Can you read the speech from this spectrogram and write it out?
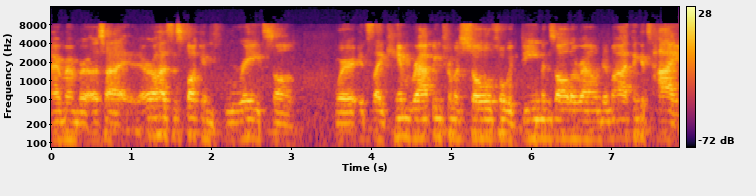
I remember, o sea, Earl has this fucking great song where it's like him rapping from a sofa with demons all around him. I think it's Hive.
